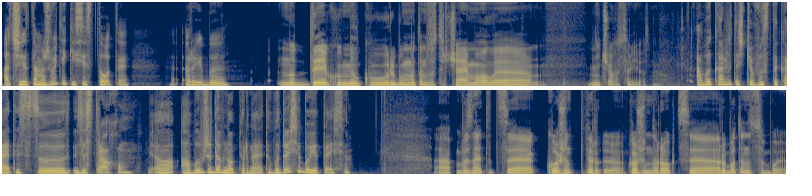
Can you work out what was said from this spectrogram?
А чи там живуть якісь істоти, риби? Ну, деяку мілку рибу ми там зустрічаємо, але нічого серйозного. А ви кажете, що ви стикаєтесь з, зі страхом. А ви вже давно пірнаєте? Ви досі боїтеся? Ви знаєте, це кожен кожен рок це робота над собою.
